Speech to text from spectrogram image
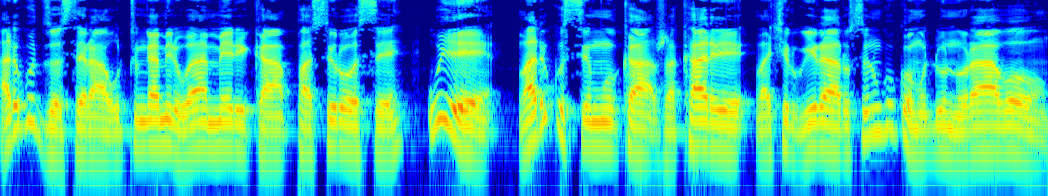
ari kudzosera utungamiri hweamerica pasi rose uye vari kusimuka zvakare vachirwira rusununguko mudunhu ravo.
